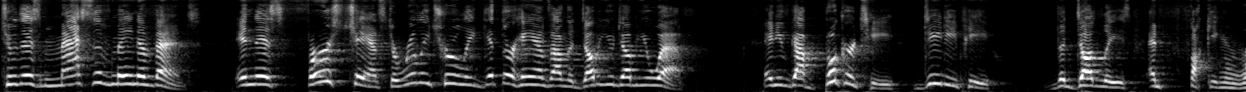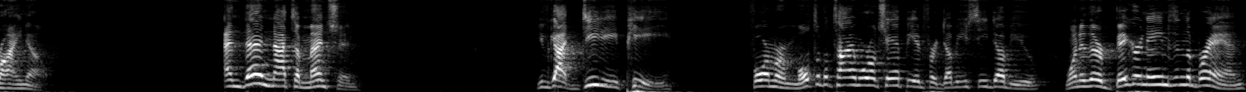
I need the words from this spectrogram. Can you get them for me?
to this massive main event in this first chance to really truly get their hands on the WWF. And you've got Booker T, DDP, the Dudleys, and fucking Rhino. And then, not to mention, you've got DDP, former multiple time world champion for WCW, one of their bigger names in the brand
